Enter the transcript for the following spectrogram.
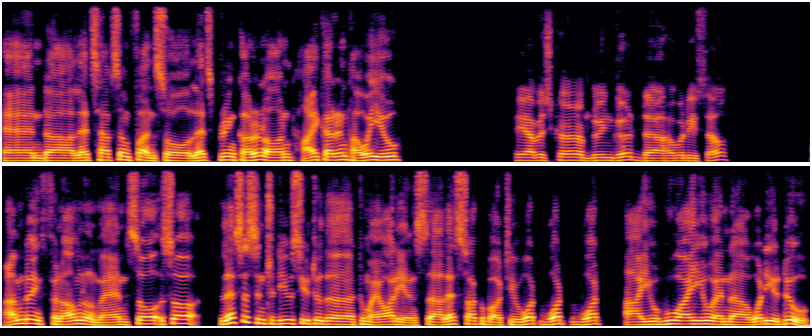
and uh, let's have some fun. So let's bring Karan on. Hi, Karan. How are you? Hey, Avishkar. I'm doing good. Uh, how about yourself? I'm doing phenomenal, man. So, so let's just introduce you to the to my audience. Uh, let's talk about you. What what what are you? Who are you? And uh, what do you do?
